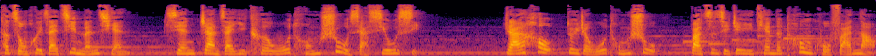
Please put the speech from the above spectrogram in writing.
他总会在进门前先站在一棵梧桐树下休息，然后对着梧桐树把自己这一天的痛苦烦恼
